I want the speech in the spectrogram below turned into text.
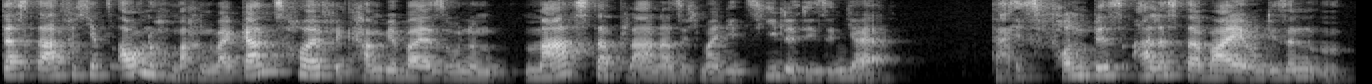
das darf ich jetzt auch noch machen, weil ganz häufig haben wir bei so einem Masterplan, also ich meine, die Ziele, die sind ja, da ist von bis alles dabei und die sind,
